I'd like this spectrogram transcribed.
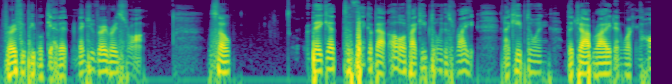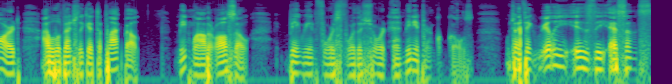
Very few people get it. It makes you very, very strong. So they get to think about, oh, if I keep doing this right and I keep doing the job right and working hard, I will eventually get to black belt. Meanwhile, they're also being reinforced for the short and medium term goals, which I think really is the essence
